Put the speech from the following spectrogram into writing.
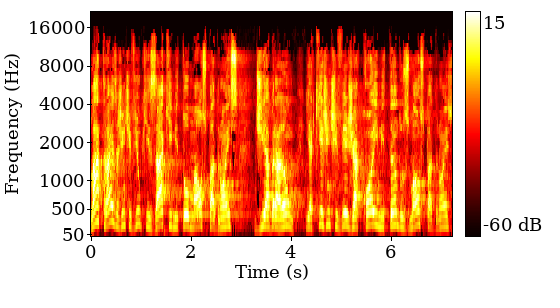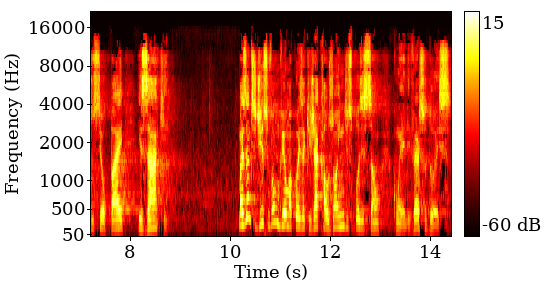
Lá atrás a gente viu que Isaac imitou maus padrões de Abraão, e aqui a gente vê Jacó imitando os maus padrões do seu pai Isaac. Mas antes disso, vamos ver uma coisa que já causou indisposição com ele. Verso 2:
